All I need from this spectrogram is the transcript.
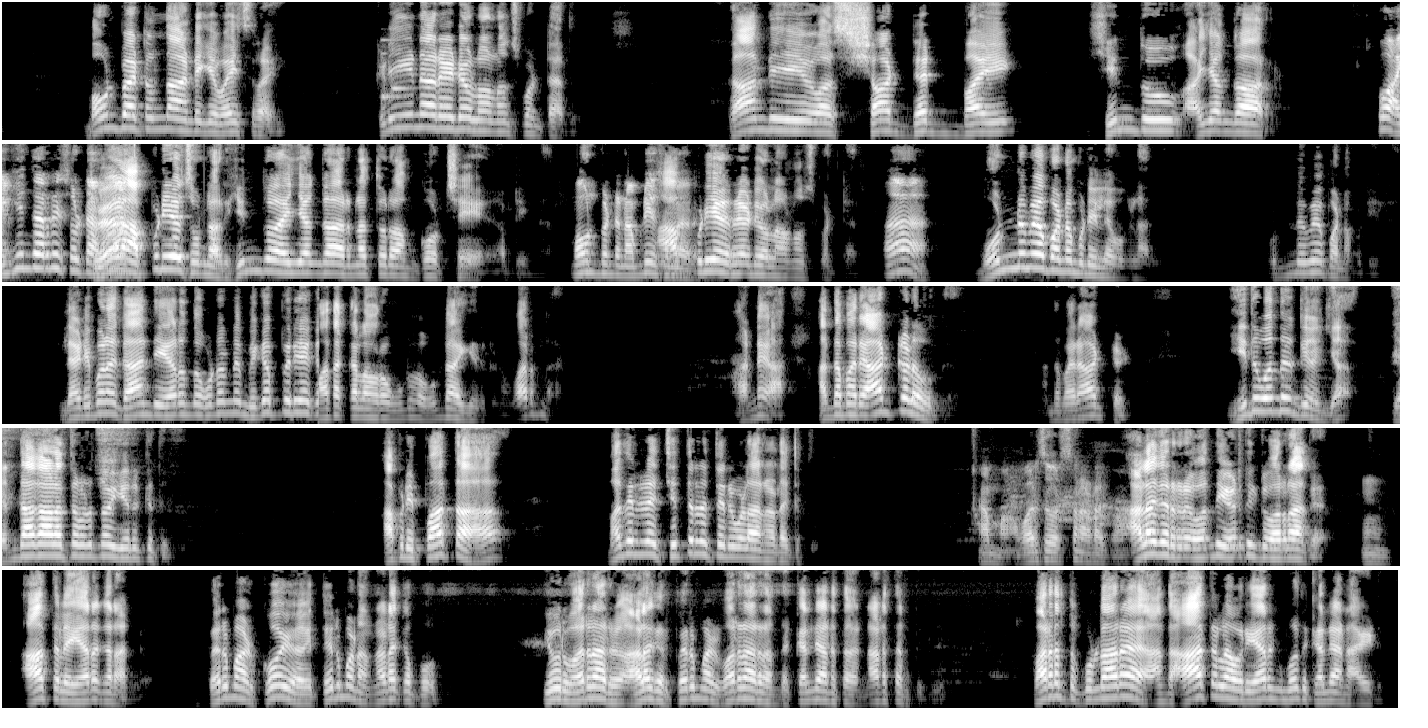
மவுண்ட் பேட்டன் தான் அன்னைக்கு வைஸ்ராய் கிளீனா ரேடியோவில் அனௌன்ஸ் பண்ணிட்டாரு. Gandhi was shot dead by Hindu Iyengar ஓ ஐயங்காரனே சொல்லிட்டாங்க அப்படியே சொன்னார். ஹிந்து ஐயங்கார் நத்துராம் கோட்சே அப்படின்னார். மவுண்ட் பட்டன் அப்படியே அப்படியே ரேடியோவில் அனௌன்ஸ் பண்ணிட்டார். ஒண்ணுமே பண்ண முடியல இவங்களால. ஒண்ணுமே பண்ண முடியல. இல்லாட்டி போல காந்தி இறந்த உடனே மிகப்பெரிய மத கலவரம் உண்டு- உண்டாகி இருக்கணும். வரல. அன்னை அந்த மாதிரி ஆட்கள் அவங்க. அந்த மாதிரி ஆட்கள். இது வந்து எந்த காலத்துல இருந்தோ இருக்குது. அப்படி பார்த்தா மதுரையில சித்திரை திருவிழா நடக்குது. ஆமா வருஷம் வருஷம் நடக்கும். அழகர் வந்து எடுத்துக்கிட்டு வர்றாங்க. ஆத்துல இறங்குறாங்க. பெருமாள் கோயில் திருமணம் நடக்க போகுது. இவர் வர்றாரு அழகர் பெருமாள் வர்றாரு அந்த கல்யாணத்தை நடத்துறதுக்கு. வர்றதுக்குள்ளார அந்த ஆத்துல அவர் இறங்கும் போது கல்யாணம் ஆயிடுது.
